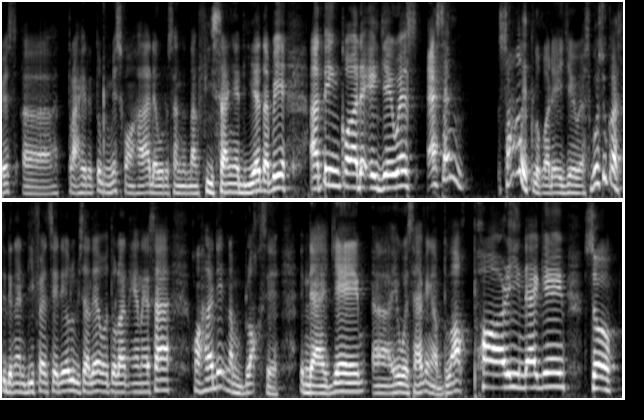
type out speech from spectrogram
West uh, terakhir itu miss kalau nggak ada urusan tentang visanya dia. Tapi I think kalau ada AJ West, SM solid loh kalau ada AJ West. Gue suka sih dengan defense dia. Lu bisa lihat waktu lawan NSA, kalau nggak dia 6 blocks ya. In that game, uh, he was having a block party in that game. So,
